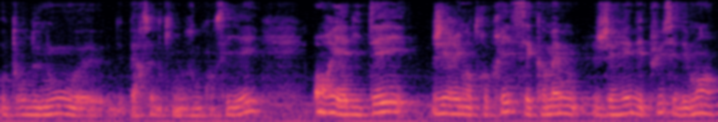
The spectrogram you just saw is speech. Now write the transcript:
autour de nous, euh, des personnes qui nous ont conseillé. En réalité, gérer une entreprise, c'est quand même gérer des plus et des moins,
